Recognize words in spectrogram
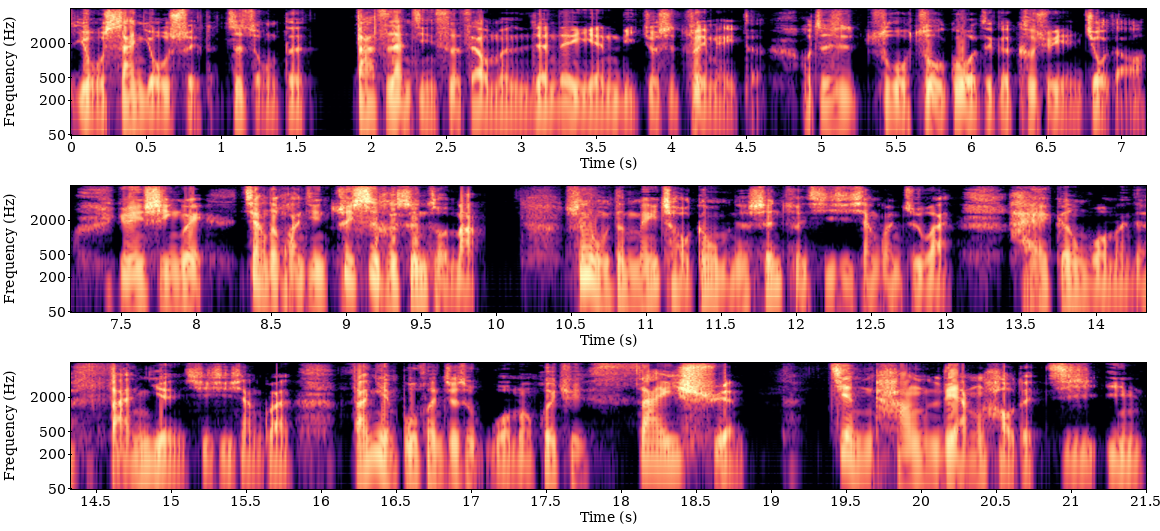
有山有水的这种的。大自然景色在我们人类眼里就是最美的哦，这是做做过这个科学研究的哦。原因是因为这样的环境最适合生存嘛，所以我们的美丑跟我们的生存息息相关之外，还跟我们的繁衍息息相关。繁衍部分就是我们会去筛选健康良好的基因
